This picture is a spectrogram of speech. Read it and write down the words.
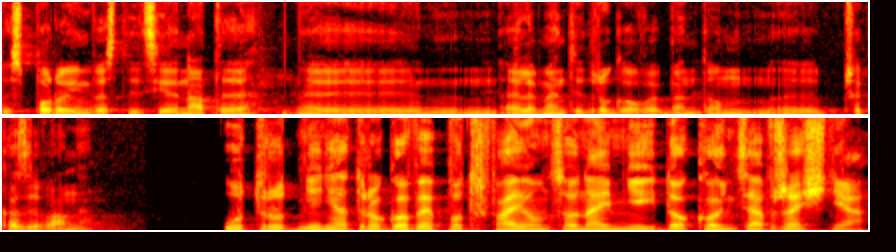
y, spore inwestycje na te elementy drogowe będą przekazywane. Utrudnienia drogowe potrwają co najmniej do końca września,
